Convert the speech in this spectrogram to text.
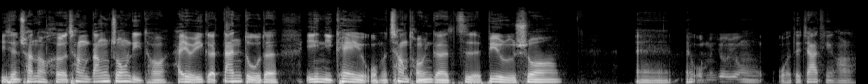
以前传统合唱当中里头还有一个单独的音，你可以我们唱同一个字，比如说。哎哎，我们就用我的家庭好了。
